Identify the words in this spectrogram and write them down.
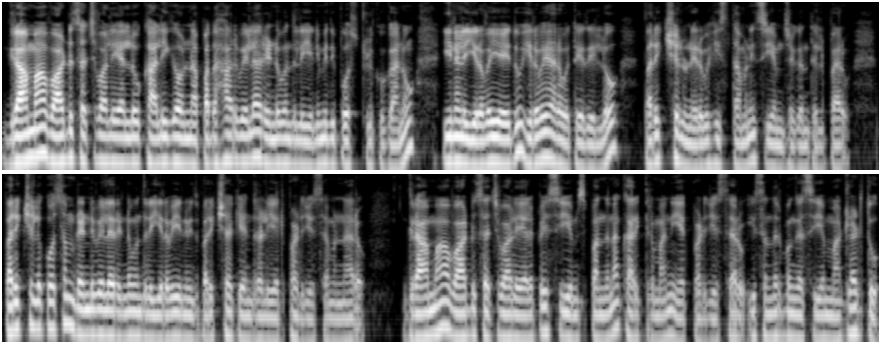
గ్రామ వార్డు సచివాలయాల్లో ఖాళీగా ఉన్న పదహారు వేల రెండు వందల ఎనిమిది పోస్టులకు గాను ఈ నెల ఇరవై ఐదు ఇరవై ఆరవ తేదీల్లో పరీక్షలు నిర్వహిస్తామని సీఎం జగన్ తెలిపారు. పరీక్షల కోసం రెండు వేల రెండు వందల ఇరవై ఎనిమిది పరీక్షా కేంద్రాలు ఏర్పాటు చేశామన్నారు. గ్రామ వార్డు సచివాలయాలపై సీఎం స్పందన కార్యక్రమాన్ని ఏర్పాటు చేశారు. ఈ సందర్భంగా సీఎం మాట్లాడుతూ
